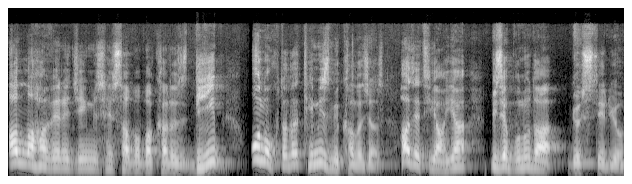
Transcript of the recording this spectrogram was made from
Allah'a vereceğimiz hesaba bakarız deyip o noktada temiz mi kalacağız? Hazreti Yahya bize bunu da gösteriyor.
